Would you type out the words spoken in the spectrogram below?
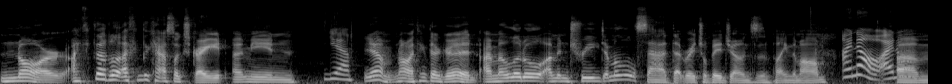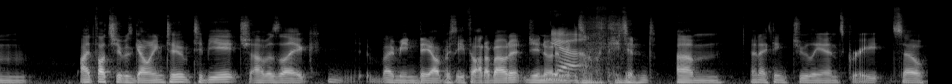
no, I think that I think the cast looks great. I mean, Yeah, yeah, no, I think they're good. I'm a little, I'm intrigued. I'm a little sad that Rachel Bay Jones isn't playing the mom. I know. I don't. Um, I thought she was going to. Tbh, I was like, I mean, they obviously thought about it. Do you know what I mean? Yeah. It's not like they didn't. Um, and I think Julianne's great. So,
